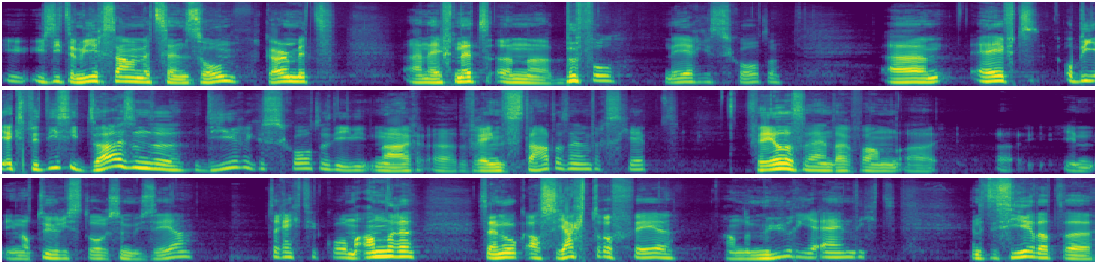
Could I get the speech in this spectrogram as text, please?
U, u, ziet hem hier samen met zijn zoon, Kermit. En hij heeft net een buffel neergeschoten. Ehm, hij heeft op die expeditie duizenden dieren geschoten die naar de Verenigde Staten zijn verscheept. Vele zijn daarvan in, in natuurhistorische musea terechtgekomen. Andere zijn ook als jachttrofeeën aan de muur geëindigd. En het is hier dat uh,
